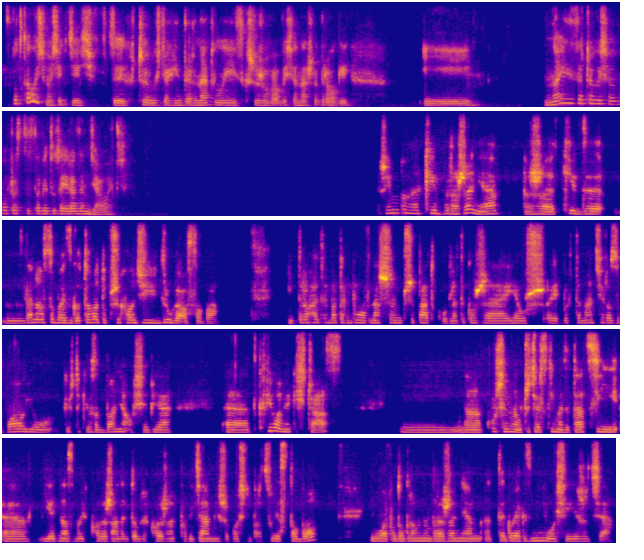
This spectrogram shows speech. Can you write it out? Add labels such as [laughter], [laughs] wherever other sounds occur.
spotkałyśmy się gdzieś w tych czeluściach internetu i skrzyżowały się nasze drogi. I no i zaczęłyśmy po prostu sobie tutaj razem działać. Ja mam takie wrażenie, że kiedy dana osoba jest gotowa, to przychodzi druga osoba. I trochę chyba tak było w naszym przypadku, dlatego że ja już jakby w temacie rozwoju, jakiegoś takiego zadbania o siebie e, tkwiłam jakiś czas. I na kursie nauczycielskim medytacji e, jedna z moich koleżanek, dobrych koleżanek, powiedziała mi, że właśnie pracuje z tobą i była pod ogromnym wrażeniem tego, jak zmieniło się jej życie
